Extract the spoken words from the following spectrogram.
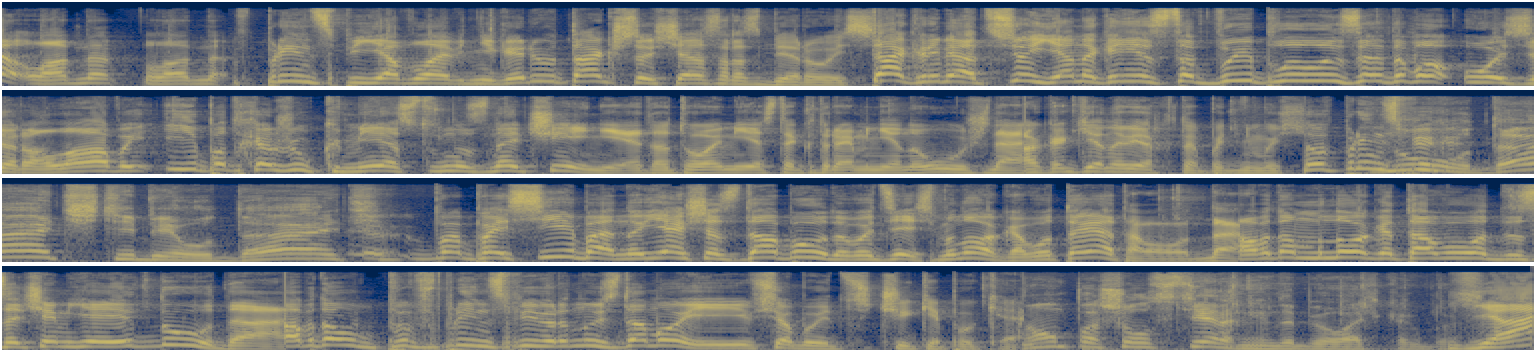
нет. Ладно, ладно. В принципе, я в лаве не горю, так что сейчас разберусь. Так, ребят, все, я наконец-то выплыл из этого озера лавы и подхожу к месту назначения. Это то место, которое мне нужно. А как я наверх-то поднимусь? Ну, в принципе... Ну, удачи тебе, удачи. П- Спасибо, но я сейчас добуду вот здесь много вот этого вот, да. А потом много того, да зачем я иду, да. А потом в принципе, вернусь домой, и все будет чики-пуки. Но он пошел стержни добивать, как бы. Я?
